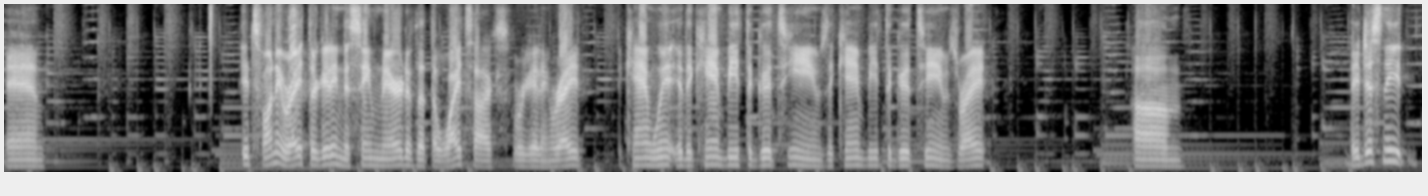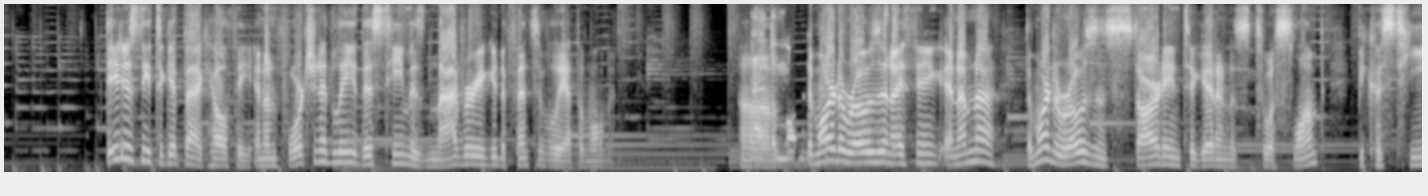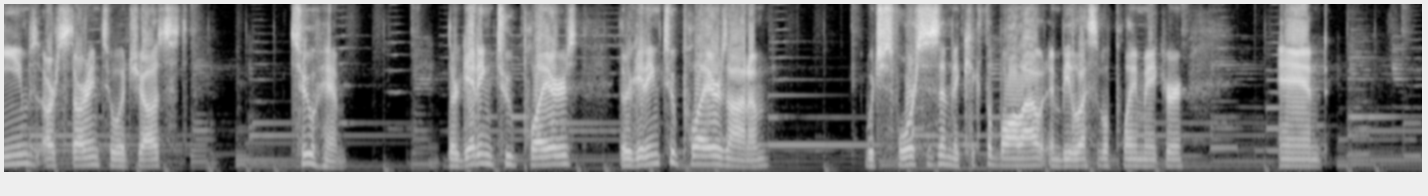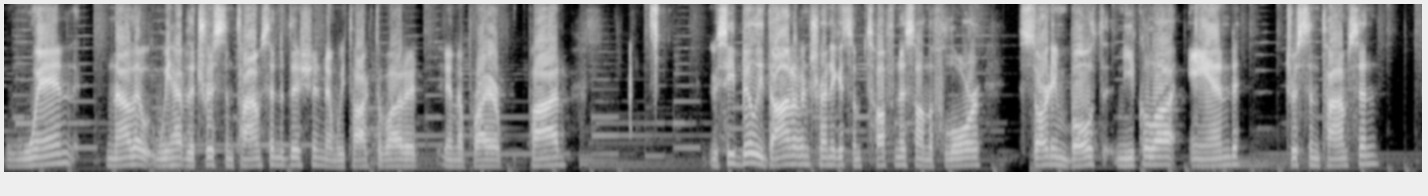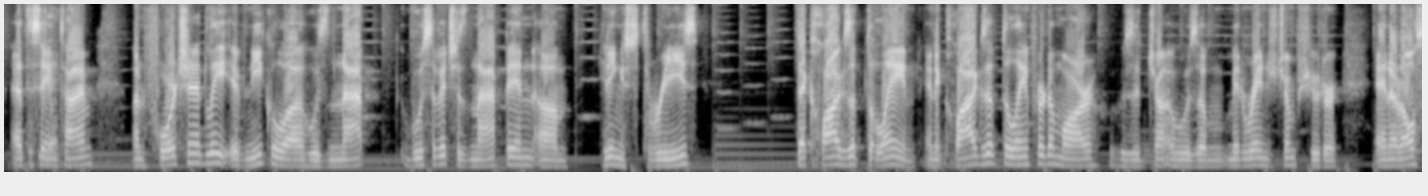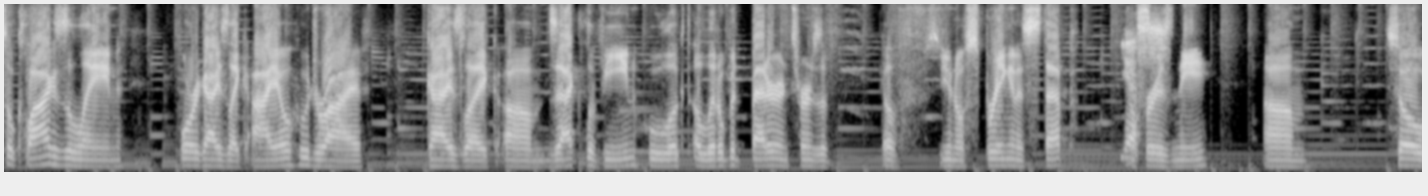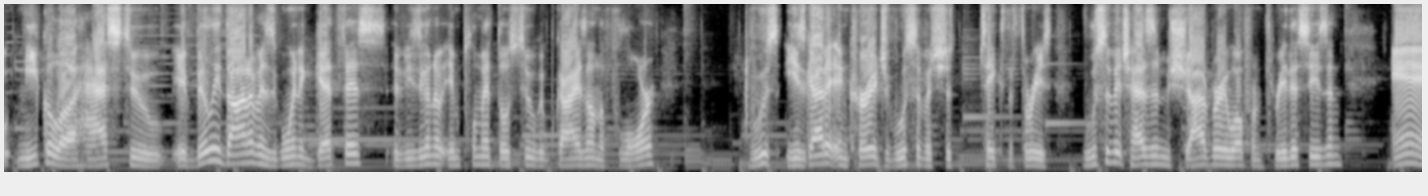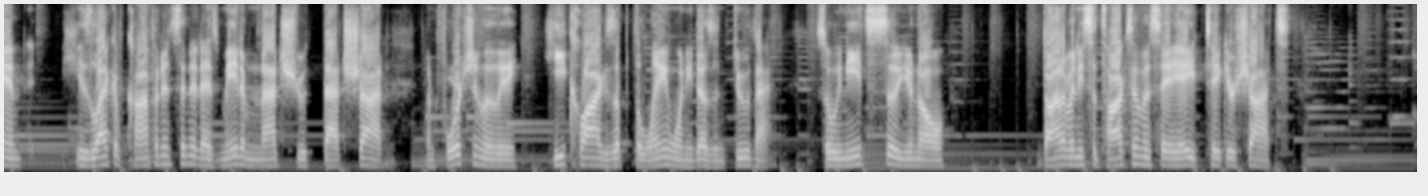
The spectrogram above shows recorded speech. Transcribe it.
and it's funny, right? They're getting the same narrative that the White Sox were getting, right? They can't win. They can't beat the good teams. They can't beat the good teams, right? Um, they just need. They just need to get back healthy, and unfortunately, this team is not very good defensively at the moment. Um, the moment. DeMar DeRozan, I think, and I'm not. DeMar DeRozan's starting to get into a slump. because teams are starting to adjust to him. They're getting two players. They're getting two players on him, which forces him to kick the ball out and be less of a playmaker. And when now that we have the Tristan Thompson edition and we talked about it in a prior pod, you see Billy Donovan trying to get some toughness on the floor, starting both Nikola and Tristan Thompson at the same yeah. time. Unfortunately, if Nikola, who's not Vucevic, has not been um, hitting his threes, that clogs up the lane, and it clogs up the lane for Demar, who's a who's a mid-range jump shooter, and it also clogs the lane for guys like Ayo who drive, guys like um, Zach LaVine who looked a little bit better in terms of of you know spring in his step yes. for his knee. Um, so Nikola has to, if Billy Donovan is going to get this, if he's going to implement those two guys on the floor, he's got to encourage Vucevic to take the threes. Vucevic hasn't shot very well from three this season, and his lack of confidence in it has made him not shoot that shot. Unfortunately, he clogs up the lane when he doesn't do that. So he needs to, you know, Donovan needs to talk to him and say, hey, take your shots.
